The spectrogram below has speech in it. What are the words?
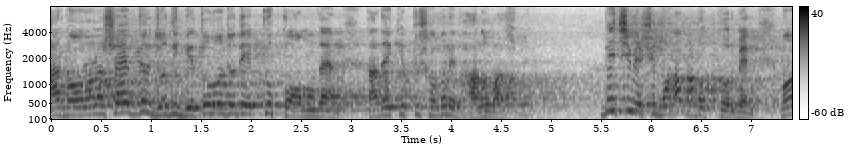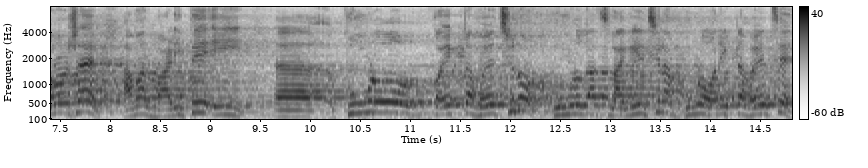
আর মৌলানা সাহেবদের যদি বেতনও যদি একটু কম দেন, তাদেরকে একটু সকলে ভালোবাসবেন। বেশি বেশি মহাব্বত করবেন। মৌলানা সাহেব, আমার বাড়িতে এই কুমড়ো কয়েকটা হয়েছিল, কুমড়ো গাছ লাগিয়েছিলাম, কুমড়ো অনেকটা হয়েছে।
